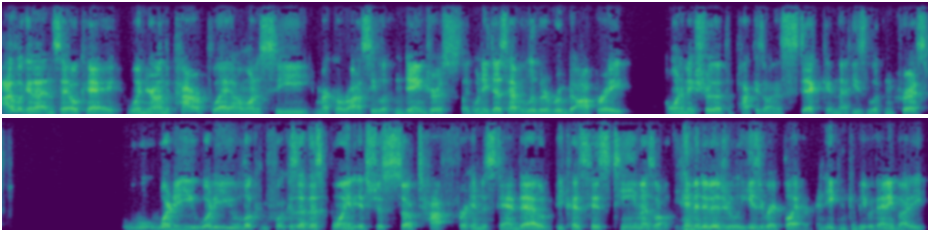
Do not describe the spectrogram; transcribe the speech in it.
I look at that and say, okay, when you're on the power play, I want to see Marco Rossi looking dangerous. Like when he does have a little bit of room to operate, I want to make sure that the puck is on his stick and that he's looking crisp. What are you What are you looking for? Because at this point, it's just so tough for him to stand out because his team as a him individually, he's a great player and he can compete with anybody.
